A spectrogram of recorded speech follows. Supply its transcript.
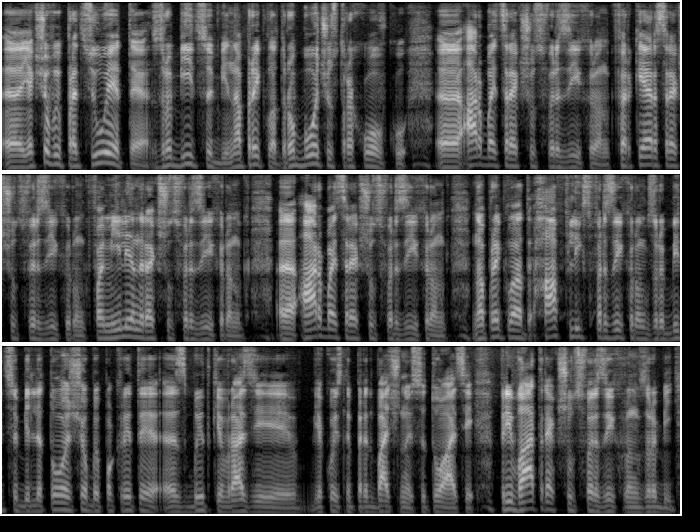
Е, якщо ви працюєте, зробіть собі, наприклад, робочу страховку, е, Arbeitsrechtsschutzversicherung, Verkehrsrechtsschutzversicherung, Е, Arbeitsrechtsschutzversicherung, наприклад, Haftpflichtversicherung зробіть собі для того, щоб покрити е, збитки в разі якоїсь непередбаченої ситуації. Privatrechtsschutzversicherung зробіть.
